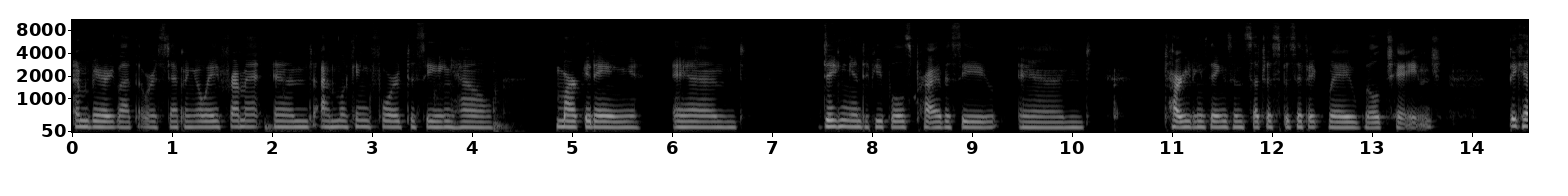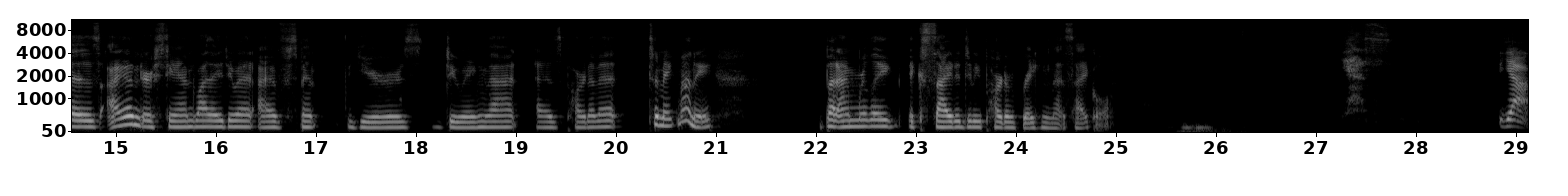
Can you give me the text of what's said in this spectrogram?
i'm very glad that we're stepping away from it and i'm looking forward to seeing how marketing and digging into people's privacy and targeting things in such a specific way will change. Because I understand why they do it. I've spent years doing that as part of it to make money. But I'm really excited to be part of breaking that cycle. Yes. Yeah,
